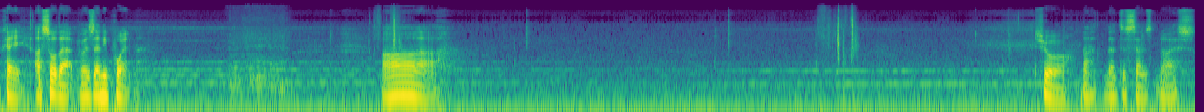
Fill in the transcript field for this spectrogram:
Okay, I saw that. Was any point? Ah. Sure, that, that just sounds nice.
